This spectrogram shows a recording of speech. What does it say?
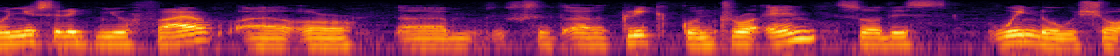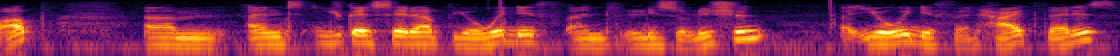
when you select new file uh, or um, uh, click control N so this window will show up um, and you can set up your width and resolution uh, your width and height that is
